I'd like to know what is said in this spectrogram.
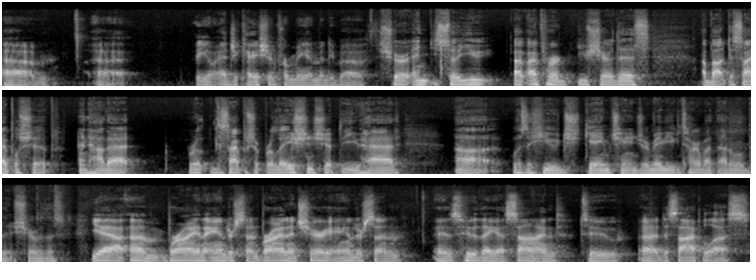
Um, uh, you know education for me and Mindy both. Sure. And so you, I've heard you share this about discipleship and how that re- discipleship relationship that you had uh, was a huge game changer. Maybe you can talk about that a little bit. Share with us. Yeah, um, Brian Anderson, Brian and Sherry Anderson is who they assigned to uh, disciple us.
